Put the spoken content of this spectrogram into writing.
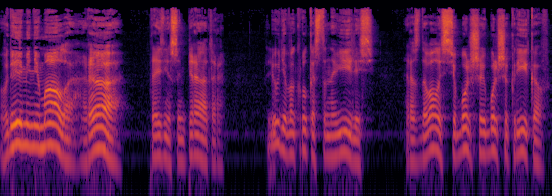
"Времени мало, Ра", произнес император. Люди вокруг остановились. Раздавалось все больше и больше криков,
